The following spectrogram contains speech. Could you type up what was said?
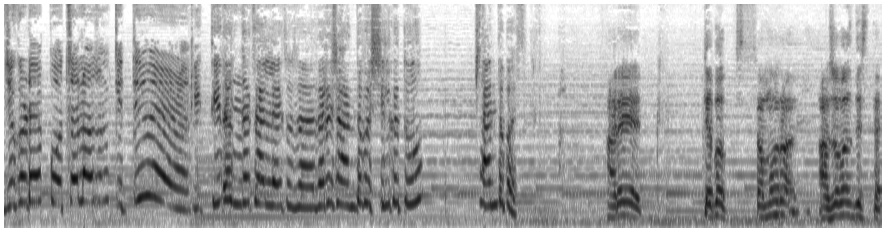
आजीकडे पोचायला अजून किती वेळ? किती दंगा चाललाय तुझा? जरा शांत बसशील का तू? शांत बस. अरे ते बघ समोर आजोबाच दिसतात.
